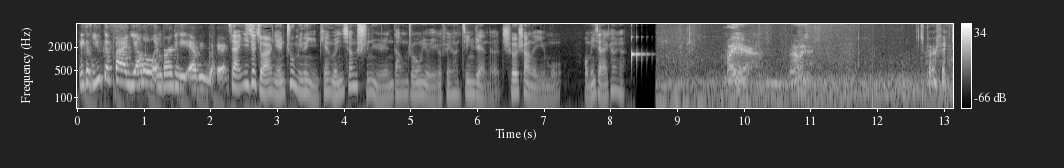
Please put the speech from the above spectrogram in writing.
Because you can find yellow and burgundy everywhere. 在一九九二年著名的影片《闻香识女人》当中，有一个非常经典的车上的一幕，我们一起来看看。My hair. How is it? It's perfect.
